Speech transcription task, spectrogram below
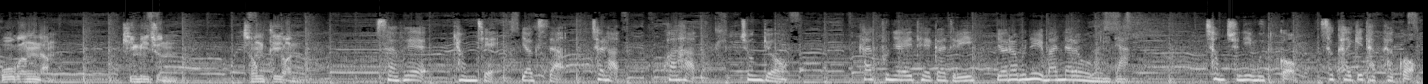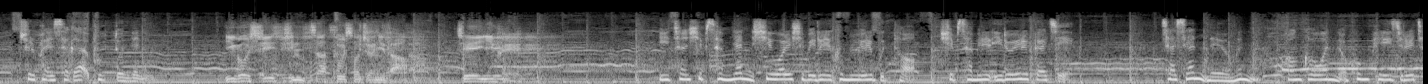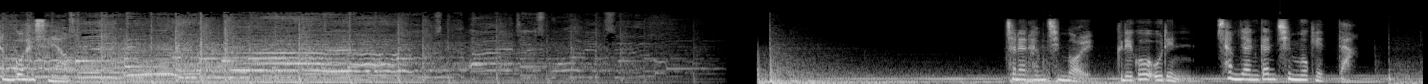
오광남, 김희준, 정태현, 사회, 경제, 역사, 철학, 과학, 종교 각 분야의 대가들이 여러분을 만나러 옵니다. 청춘이 묻고 석학이 답하고 출판사가 북돋는 이것이 진짜 도서전이다. 제2회 2013년 10월 11일 금요일부터 13일 일요일까지 자세한 내용은 벙커원 홈페이지를 참고하세요. 천안함 침몰 그리고 우린 3년간 침묵했다.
